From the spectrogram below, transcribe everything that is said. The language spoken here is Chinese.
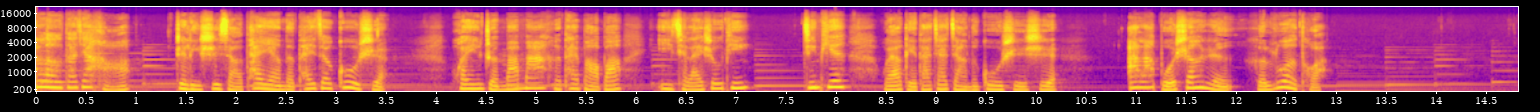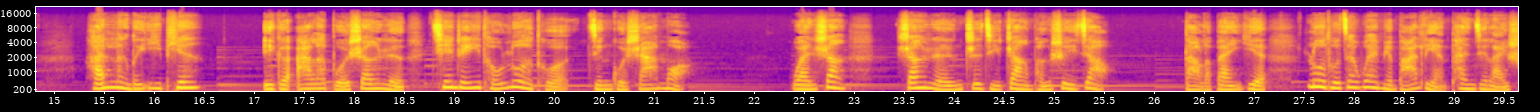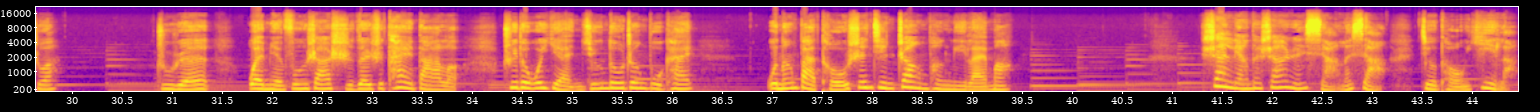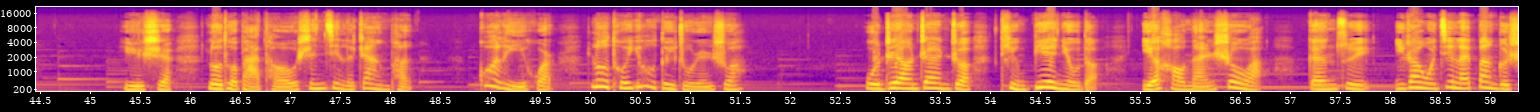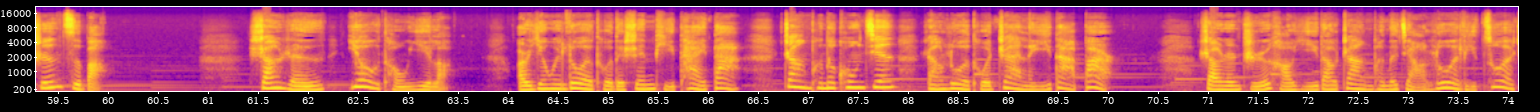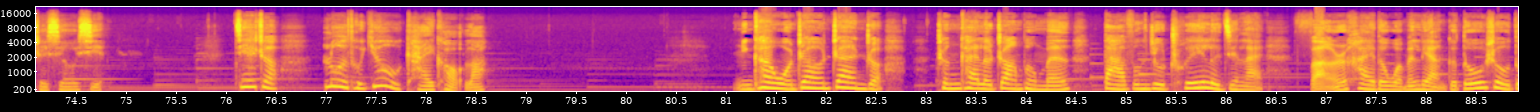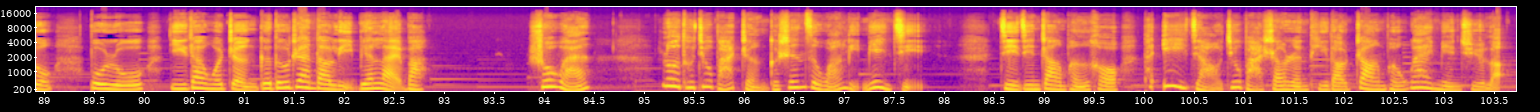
Hello，大家好，这里是小太阳的胎教故事，欢迎准妈妈和胎宝宝一起来收听。今天我要给大家讲的故事是《阿拉伯商人和骆驼》。寒冷的一天，一个阿拉伯商人牵着一头骆驼经过沙漠。晚上，商人支起帐篷睡觉。到了半夜，骆驼在外面把脸探进来，说：“主人，外面风沙实在是太大了，吹得我眼睛都睁不开。我能把头伸进帐篷里来吗？”善良的商人想了想，就同意了。于是，骆驼把头伸进了帐篷。过了一会儿，骆驼又对主人说：“我这样站着挺别扭的。”也好难受啊！干脆你让我进来半个身子吧。商人又同意了，而因为骆驼的身体太大，帐篷的空间让骆驼占了一大半儿。商人只好移到帐篷的角落里坐着休息。接着，骆驼又开口了：“你看我这样站着。”撑开了帐篷门，大风就吹了进来，反而害得我们两个都受冻。不如你让我整个都站到里边来吧。说完，骆驼就把整个身子往里面挤。挤进帐篷后，他一脚就把商人踢到帐篷外面去了。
